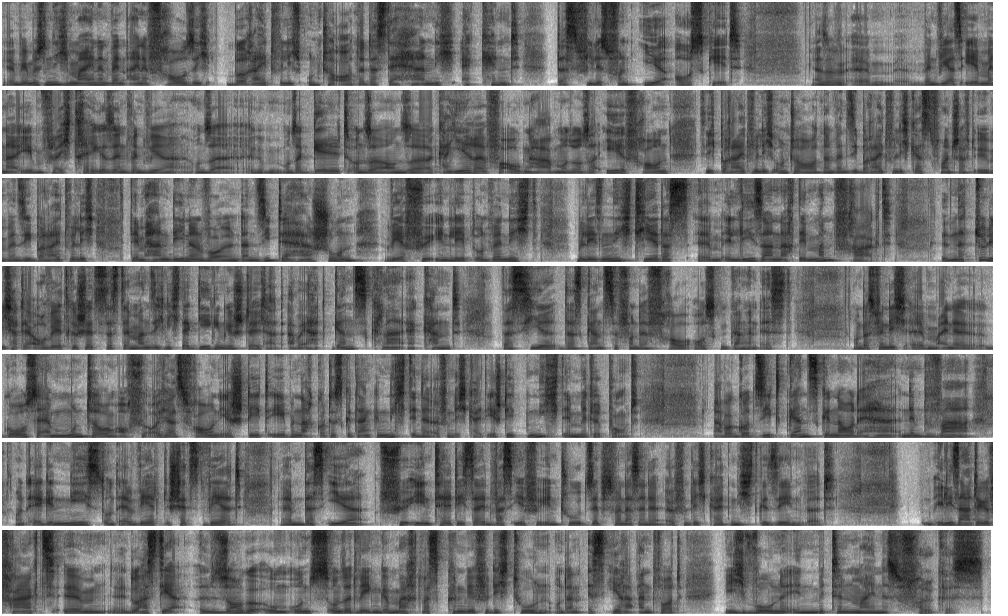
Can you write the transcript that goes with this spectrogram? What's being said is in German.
Wir müssen nicht meinen, wenn eine Frau sich bereitwillig unterordnet, dass der Herr nicht erkennt, dass vieles von ihr ausgeht. Also ähm, wenn wir als Ehemänner eben vielleicht träge sind, wenn wir unser, äh, unser Geld, unser, unsere Karriere vor Augen haben und unsere Ehefrauen sich bereitwillig unterordnen, wenn sie bereitwillig Gastfreundschaft üben, wenn sie bereitwillig dem Herrn dienen wollen, dann sieht der Herr schon, wer für ihn lebt und wer nicht. Wir lesen nicht hier, dass ähm, Elisa nach dem Mann fragt. Natürlich hat er auch wertgeschätzt, dass der Mann sich nicht dagegen gestellt hat, aber er hat ganz klar erkannt, dass hier das Ganze von der Frau ausgegangen ist. Und das finde ich eben eine große Ermunterung auch für euch als Frauen. Ihr steht eben nach Gottes Gedanken nicht in der Öffentlichkeit. Ihr steht nicht im Mittelpunkt. Aber Gott sieht ganz genau, der Herr nimmt wahr und er genießt und er wert, schätzt wert, ähm, dass ihr für ihn tätig seid, was ihr für ihn tut, selbst wenn das in der Öffentlichkeit nicht gesehen wird. Elisa hatte gefragt, ähm, du hast dir Sorge um uns unsertwegen gemacht, was können wir für dich tun? Und dann ist ihre Antwort, ich wohne inmitten meines Volkes.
